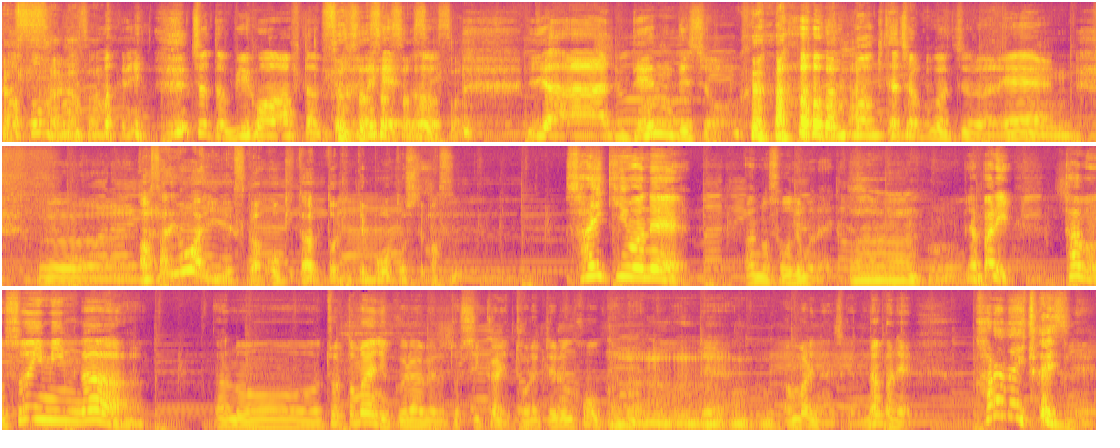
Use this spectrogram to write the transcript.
ガッサガサほんまにちょっとビフォーアフターみたそいうなね。そうそうそうそう、う。んいやー出んでしょもう 起きた直後っていうのはうね、ん。うん、朝弱いですか？起きた時ってぼーっとしてます？最近はねあのそうでもないです、ん。うん。やっぱり多分睡眠が、あのーちょっと前に比べるとしっかり取れてる方かなと思ってあんまりないですけどなんかね体痛いですね。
